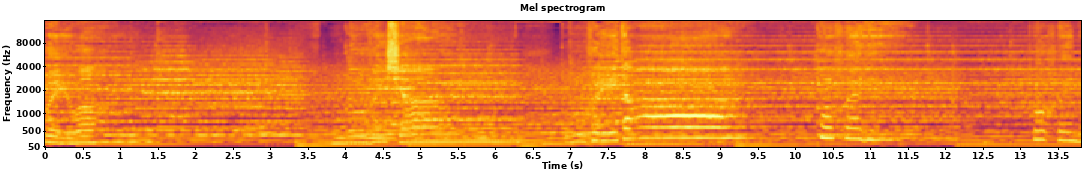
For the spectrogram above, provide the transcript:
会忘，不会想，不会答，不会不会梦，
